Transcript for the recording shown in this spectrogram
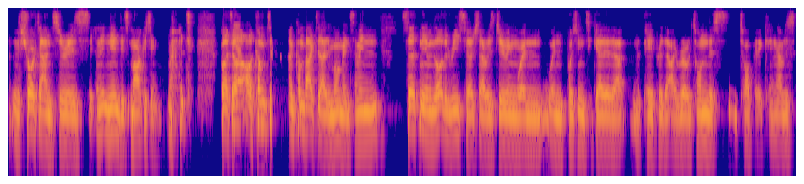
The short answer is in the end it's marketing right? But yeah. I'll, I'll come to I'll come back to that in a moment. I mean certainly a lot of the research I was doing when when putting together that paper that I wrote on this topic, and I was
